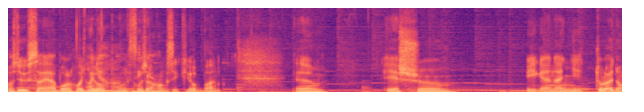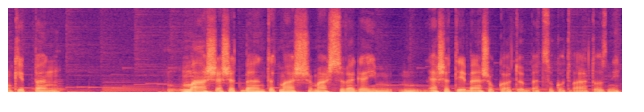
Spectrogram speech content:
az ő szájából, hogy, Hogyan jobb, hangzik. hogyan hangzik jobban. Ö, és ö, igen, ennyi. Tulajdonképpen más esetben, tehát más, más szövegeim esetében sokkal többet szokott változni.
